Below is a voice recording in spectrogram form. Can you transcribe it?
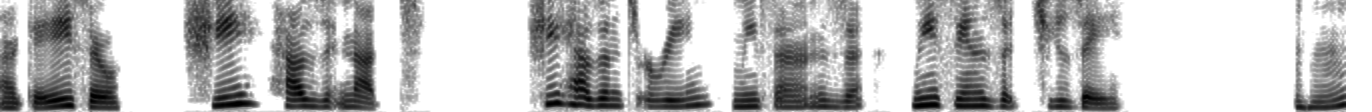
Okay, so she has not. She hasn't ring me since uh, me since Tuesday. Mm-hmm.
